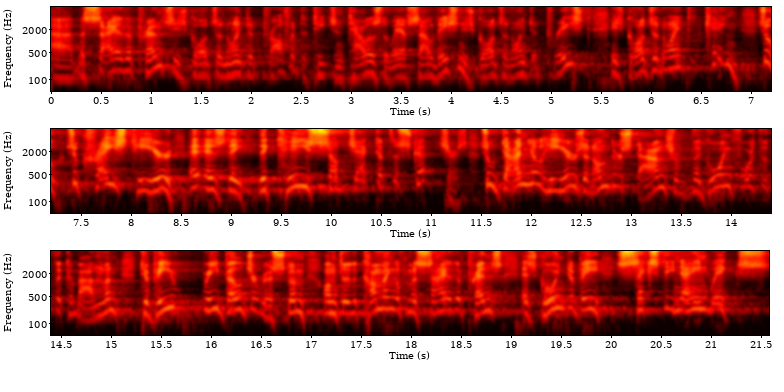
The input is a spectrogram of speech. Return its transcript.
uh, Messiah the Prince. He's God's anointed prophet to teach and tell us the way of salvation. He's God's anointed priest. He's God's anointed king. So, so Christ here is the, the key subject of the scriptures. So Daniel hears and understands from the going forth of the commandment to be rebuild Jerusalem unto the coming of Messiah the Prince is going to be 69 weeks.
